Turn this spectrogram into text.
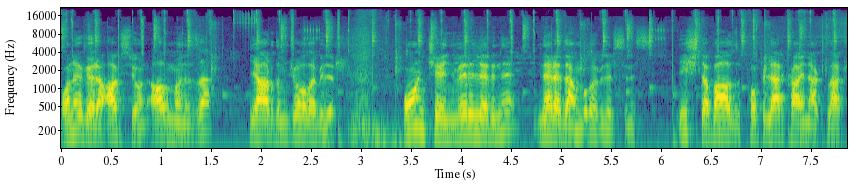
ona göre aksiyon almanıza yardımcı olabilir. On-chain verilerini nereden bulabilirsiniz? İşte bazı popüler kaynaklar.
